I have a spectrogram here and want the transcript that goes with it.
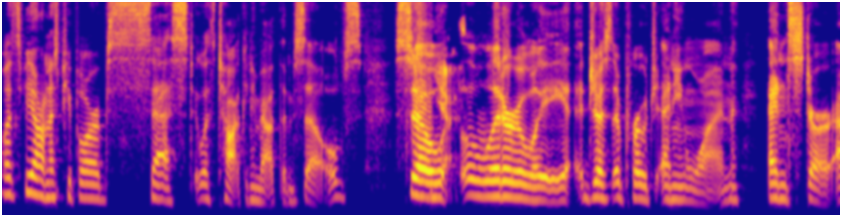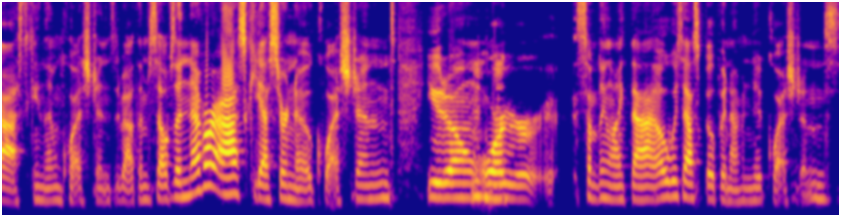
Let's be honest, people are obsessed with talking about themselves. So, Yes. literally, just approach anyone and start asking them questions about themselves and never ask yes or no questions. You don't, Mhm. or something like that. Always ask open ended questions.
